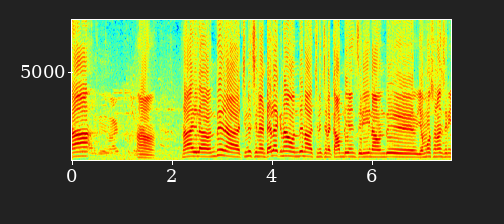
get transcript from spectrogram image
நான் நான் இதில் வந்து நான் சின்ன சின்ன டைலாக்னா வந்து நான் சின்ன சின்ன காமெடியும் சரி நான் வந்து எமோஷனாலும் சரி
